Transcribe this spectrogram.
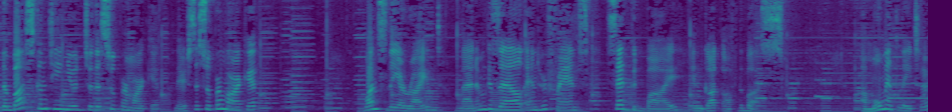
The bus continued to the supermarket. There's the supermarket. Once they arrived, Madame Gazelle and her friends said goodbye and got off the bus. A moment later,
